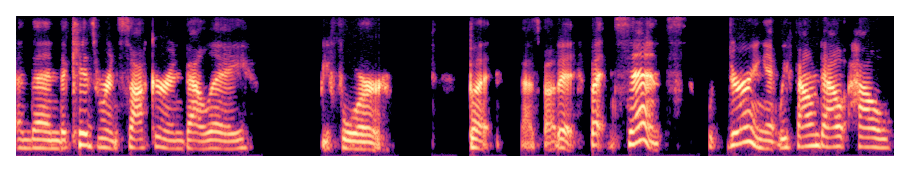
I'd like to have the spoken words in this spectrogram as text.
and then the kids were in soccer and ballet before but that's about it. But since during it we found out how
